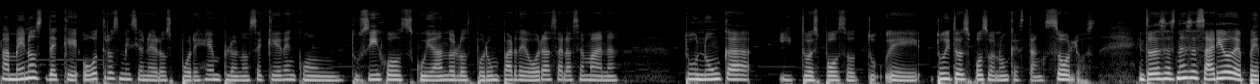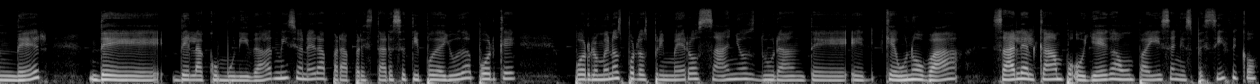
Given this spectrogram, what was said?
a menos de que otros misioneros, por ejemplo, no se queden con tus hijos cuidándolos por un par de horas a la semana, tú nunca y tu esposo, tú, eh, tú y tu esposo nunca están solos. Entonces es necesario depender de, de la comunidad misionera para prestar ese tipo de ayuda porque por lo menos por los primeros años durante el que uno va, sale al campo o llega a un país en específico,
